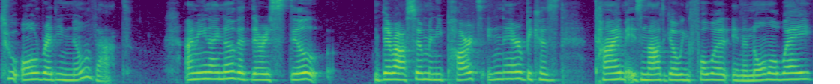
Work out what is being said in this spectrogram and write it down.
to already know that. I mean, I know that there is still there are so many parts in there because time is not going forward in a normal way.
